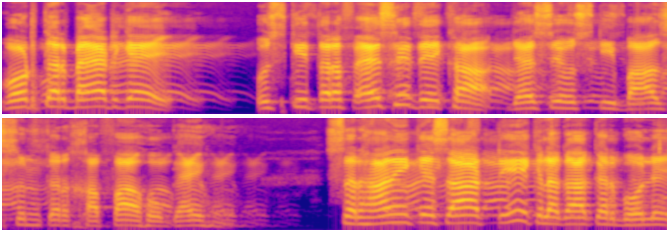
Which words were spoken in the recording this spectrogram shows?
वो उठकर बैठ गए। उसकी तरफ़ ऐसे देखा जैसे उसकी बात सुनकर खफा हो गए हों। सरहाने के साथ टेक लगाकर बोले,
